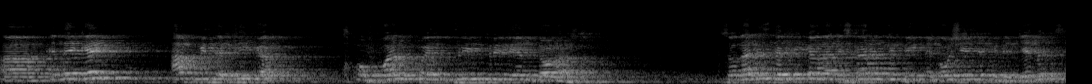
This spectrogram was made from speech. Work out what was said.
Uh, and they came up with a figure of $1.3 trillion. So that is the figure that is currently being negotiated with the Germans.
